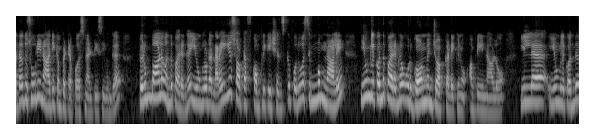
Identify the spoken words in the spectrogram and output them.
அதாவது சூரியன் ஆதிக்கம் பெற்ற பர்சனாலிட்டிஸ் இவங்க. பெரும்பாலும் வந்து பாருங்கள் இவங்களோட நிறைய சார்ட் ஆஃப் காம்ப்ளிகேஷன்ஸ்க்கு பொதுவாக சிம்மம்னாலே இவங்களுக்கு வந்து பாருங்கள் ஒரு கவர்மெண்ட் ஜாப் கிடைக்கணும் அப்படின்னாலும் இல்லை இவங்களுக்கு வந்து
